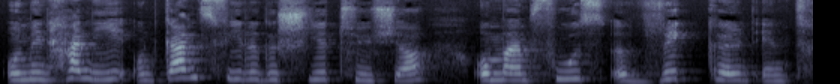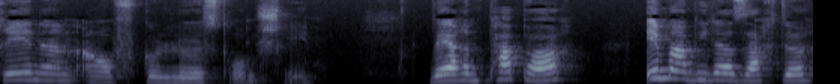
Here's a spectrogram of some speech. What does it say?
und mit Hanni und ganz viele Geschirrtücher um meinen Fuß wickelnd in Tränen aufgelöst rumschrie. Während Papa immer wieder sagte,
